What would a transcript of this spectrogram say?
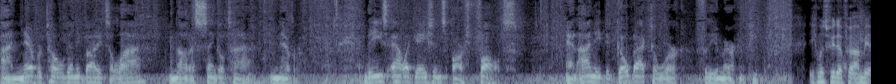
I never told anybody to lie, not a single time, never. These allegations are false, and I need to go back to work for the American people. Ich muss wieder für, Amer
